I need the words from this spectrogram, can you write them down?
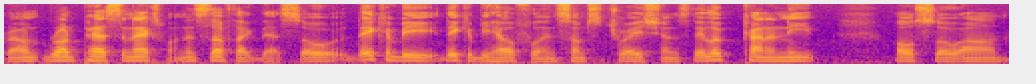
run, run past the next one, and stuff like that. So they can be they can be helpful in some situations. They look kind of neat. Also, um,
